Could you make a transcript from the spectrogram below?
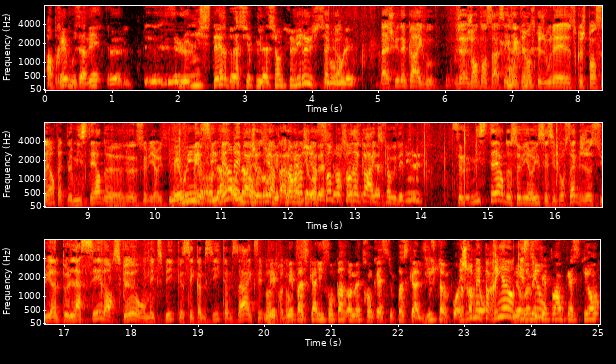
après, vous avez euh, euh, le mystère de la circulation de ce virus, si vous voulez. Bah, je suis d'accord avec vous. J'entends ça. C'est exactement ce que je voulais, ce que je pensais en fait, le mystère de, de ce virus. Mais oui, Merci. on a, mais non, mais on a je suis, à, alors points là, je suis à d'interrogation 100% sur la d'accord avec ce que vous dites. C'est le mystère de ce virus et c'est pour ça que je suis un peu lassé lorsque on m'explique que c'est comme ci, comme ça et que c'est pas Mais, autrement. mais Pascal, il ne faut pas remettre en question. Pascal, juste un point. Mais je remets pardon. pas rien en ne question. remettez pas en question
